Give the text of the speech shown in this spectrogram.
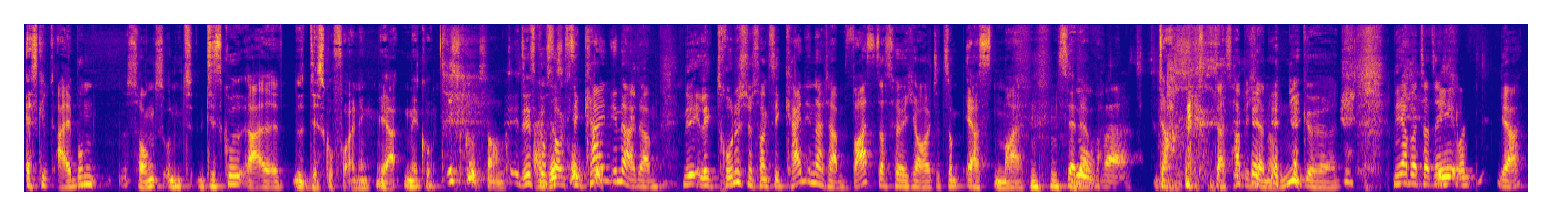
Es gibt Album-Songs und Disco, äh, Disco vor allen Dingen, ja, Mirko. Disco-Songs. Disco-Songs, Also die keinen Inhalt haben. Ne, elektronische Songs, die keinen Inhalt haben. Was? Das höre ich ja heute zum ersten Mal. Das, ist ja So der, was. das, das habe ich ja noch nie gehört. Nee, aber tatsächlich, Nee, und- ja.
